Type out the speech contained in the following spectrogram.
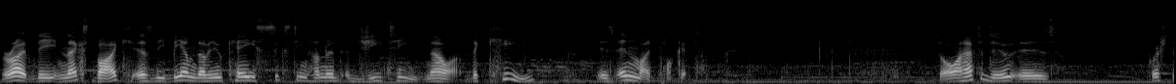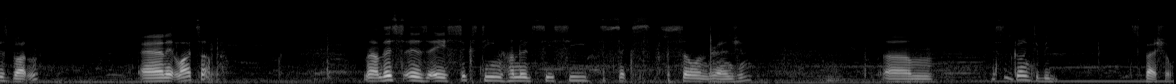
Right, the next bike is the BMW K1600 GT. Now, the key is in my pocket. So all I have to do is push this button and it lights up. Now this is a 1600cc six-cylinder engine. Um, this is going to be special.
